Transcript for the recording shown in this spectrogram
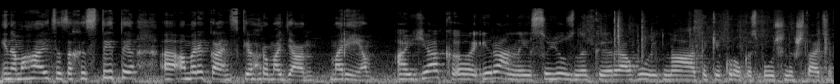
і намагається захистити е, американських громадян. Марія. А як е, Іран і союзники реагують на такі кроки Сполучених Штатів?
